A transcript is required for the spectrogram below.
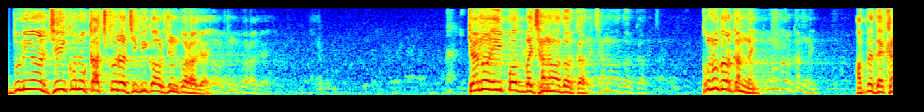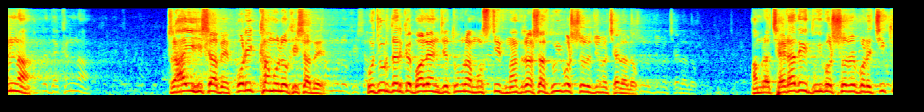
দুনিয়ার যে কোনো কাজ করে জীবিকা অর্জন করা যায়। কেন এই পথ বেছা নেওয়া দরকার? কোনো দরকার নাই। আপনি দেখেন না ট্রাই হিসাবে, পরীক্ষামূলক হিসাবে। হুজুরদেরকে বলেন যে, তোমরা মসজিদ, মাদ্রাসা দুই বছরের জন্য ছেড়ে আমরা ছেড়া দিই দুই বছরের পরে। চিত্র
